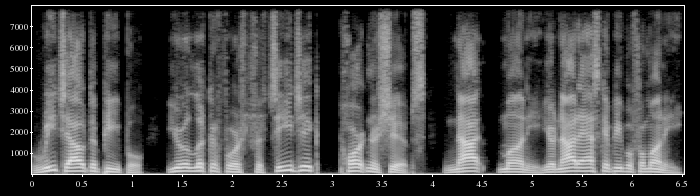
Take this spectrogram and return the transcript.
Reach out to people. You're looking for strategic partnerships, not money. You're not asking people for money.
